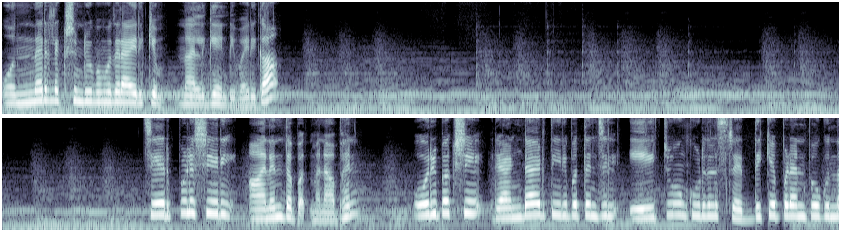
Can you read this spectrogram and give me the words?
ഒന്നര ലക്ഷം രൂപ മുതലായിരിക്കും നൽകേണ്ടി വരിക. ചെർപ്പുളശ്ശേരി ആനന്ദപത്മനാഭൻ ഒരുപക്ഷെ രണ്ടായിരത്തി ഇരുപത്തിയഞ്ചിൽ ഏറ്റവും കൂടുതൽ ശ്രദ്ധിക്കപ്പെടാൻ പോകുന്ന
